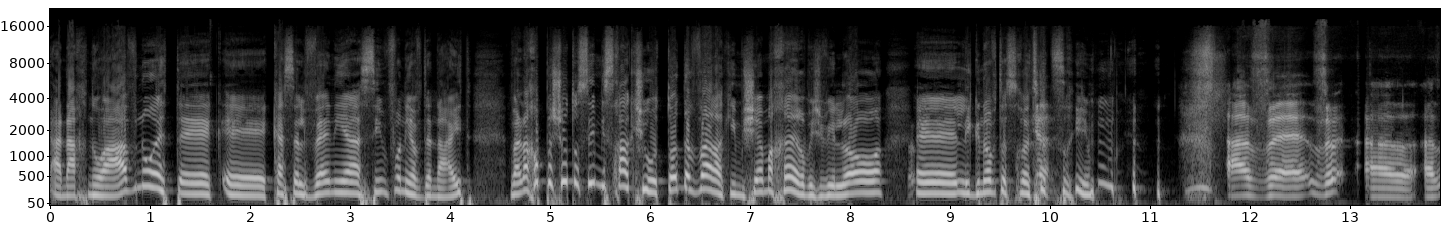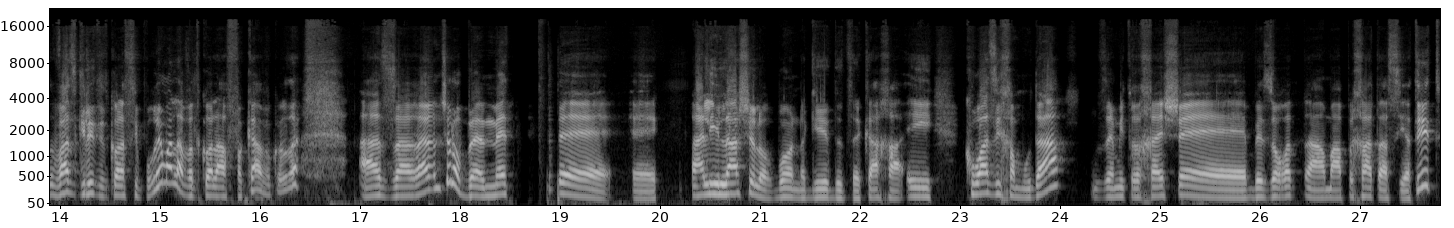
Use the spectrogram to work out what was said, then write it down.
אנחנו אהבנו את Castlevania Symphony of the Night, ואנחנו פשוט עושים משחק שהוא אותו דבר, רק עם שם אחר, בשביל לא uh, לגנוב את הזכויות כן. יוצרים. אז אה, זה, אה, אז, ואז גיליתי את כל הסיפורים עליו, את כל ההפקה וכל זה, אז הרעיון שלו באמת, אה, העלילה שלו, בואו נגיד את זה ככה, היא קוואזי חמודה, זה מתרחש אה, באזור המהפכה התעשייתית,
